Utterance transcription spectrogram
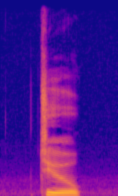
to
